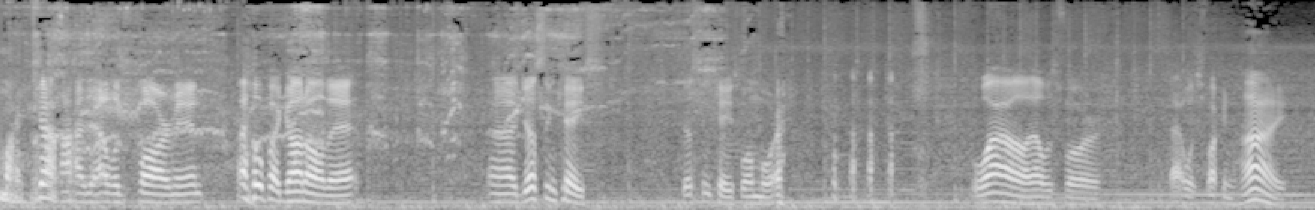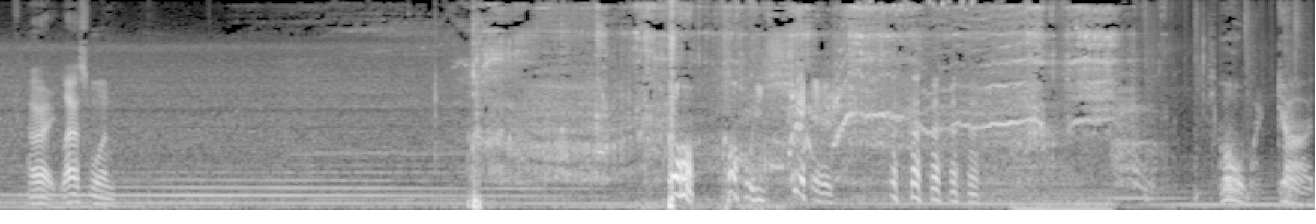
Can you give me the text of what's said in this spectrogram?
my god, that was far, man. I hope I got all that. Uh, just in case. Just in case, one more. wow, that was far. That was fucking high. All right, last one. Oh, holy shit. oh my god.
